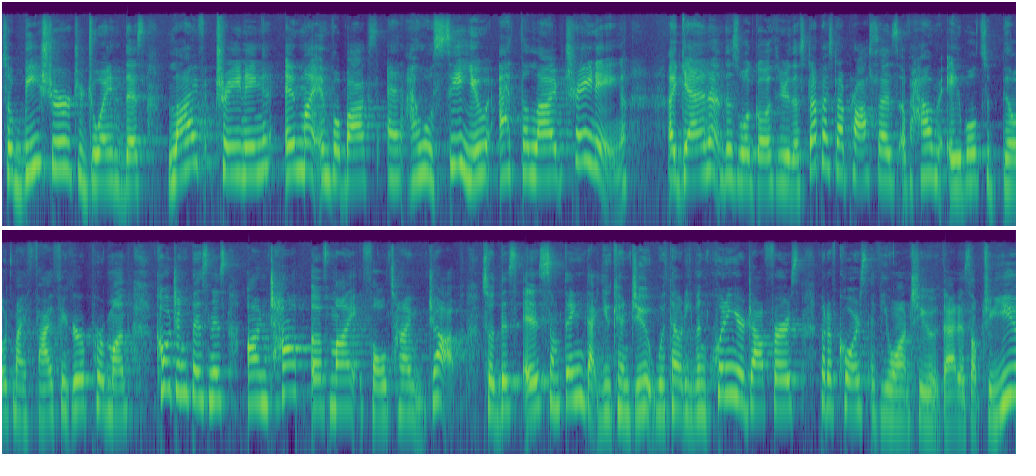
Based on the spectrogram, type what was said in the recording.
So be sure to join this live training in my info box and I will see you at the live training. Again, this will go through the step-by-step -step process of how I'm able to build my five-figure per month coaching business on top of my full-time job. So this is something that you can do without even quitting your job first. But of course, if you want to, that is up to you.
